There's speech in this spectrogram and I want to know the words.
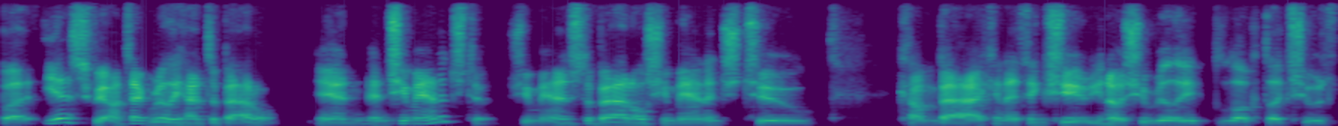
but yes, Swiatek really had to battle, and and she managed to. She managed to battle. She managed to come back, and I think she, you know, she really looked like she was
